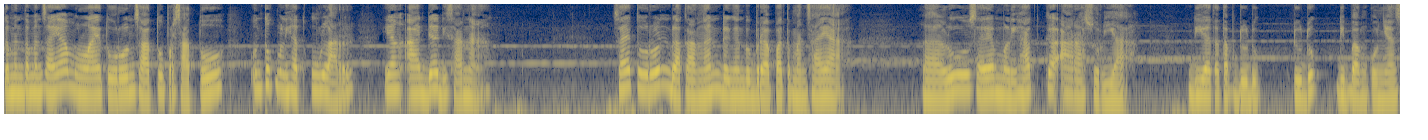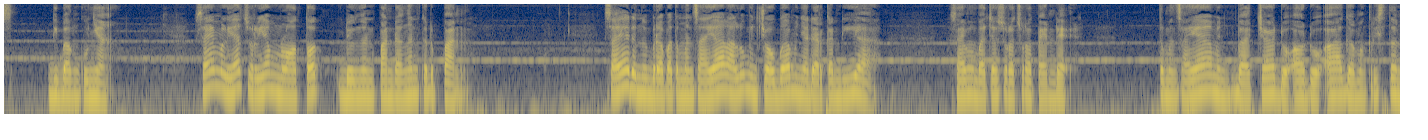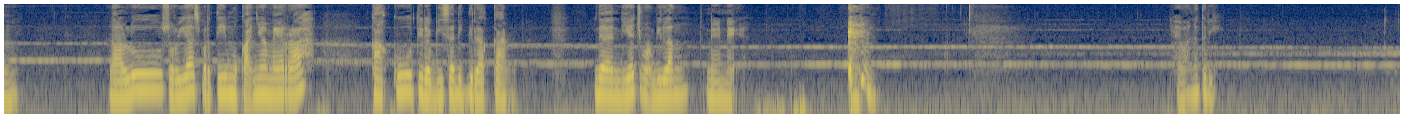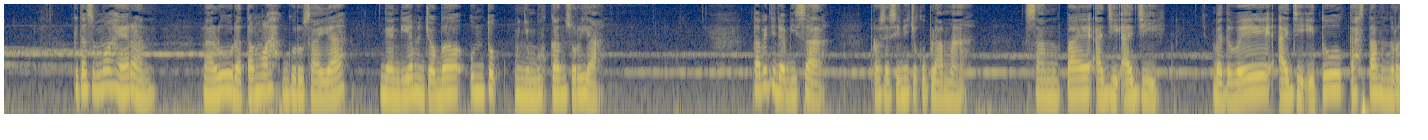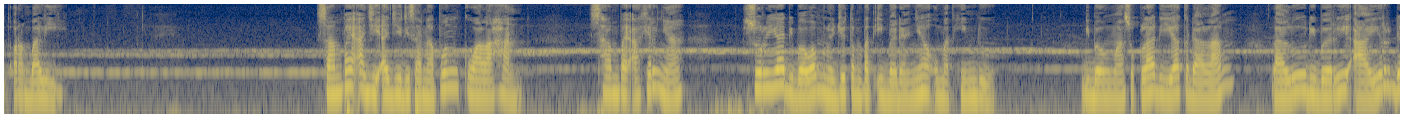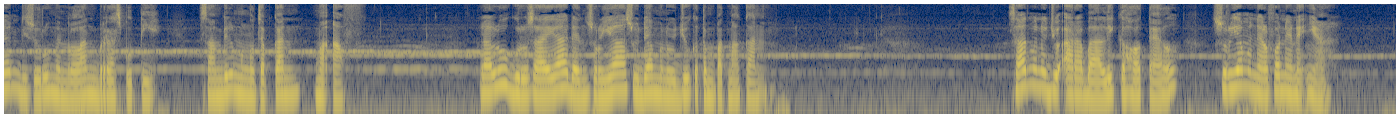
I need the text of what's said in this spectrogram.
Teman-teman saya mulai turun satu persatu untuk melihat ular yang ada di sana. Saya turun belakangan dengan beberapa teman saya. Lalu saya melihat ke arah Surya. Dia tetap duduk duduk di bangkunya di bangkunya. Saya melihat Surya melotot dengan pandangan ke depan. Saya dan beberapa teman saya lalu mencoba menyadarkan dia. Saya membaca surat-surat pendek teman saya membaca doa-doa agama Kristen. Lalu Surya seperti mukanya merah, kaku tidak bisa digerakkan. Dan dia cuma bilang nenek. Hei mana tadi? Kita semua heran. Lalu datanglah guru saya dan dia mencoba untuk menyembuhkan Surya. Tapi tidak bisa. Proses ini cukup lama. Sampai aji-aji. By the way, aji itu kasta menurut orang Bali. Sampai aji-aji di sana pun kewalahan. Sampai akhirnya Surya dibawa menuju tempat ibadahnya umat Hindu. Dibawa masuklah dia ke dalam, lalu diberi air dan disuruh menelan beras putih sambil mengucapkan maaf. Lalu guru saya dan Surya sudah menuju ke tempat makan. Saat menuju arah balik ke hotel, Surya menelpon neneknya.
